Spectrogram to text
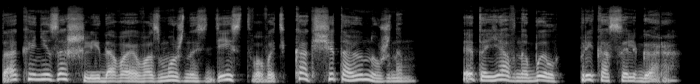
так и не зашли, давая возможность действовать, как считаю нужным. Это явно был приказ Эльгара.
